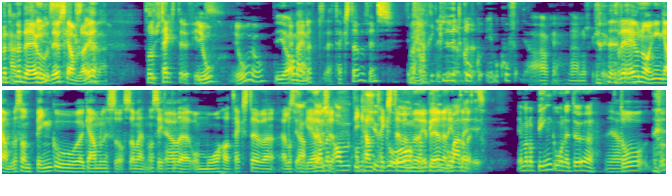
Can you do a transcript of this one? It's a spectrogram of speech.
Men, men det er jo, det er jo skamløye. Tekst-TV. fins. Jo, jo, jo. Jeg mener tekst-TV fins. Men herregud, hvor, men- hvor, hvorfor Ja, OK. Nei, nå skal ikke jeg For det er jo noen gamle sånn bingo-gamliser som ennå sitter Ja. der og må ha tekst-TV, ellers Ja, fungerer det ja, ikke. om- De kan tekst-TV mye bedre enn er- internett. Ja, men når bingoen er død Ja. Da, da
